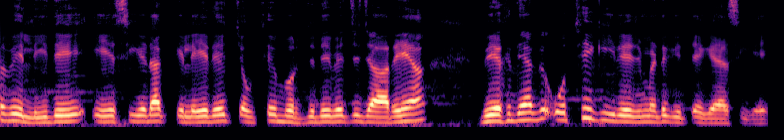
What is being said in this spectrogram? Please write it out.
ਹਵੇਲੀ ਦੇ, ਇਸ ਜਿਹੜਾ ਕਿਲੇ ਦੇ ਚੌਥੇ ਬੁਰਜ ਦੇ ਵਿੱਚ ਜਾ ਰਹੇ ਹਾਂ। ਵੇਖਦੇ ਹਾਂ ਕਿ ਉੱਥੇ ਕੀ ਅਰੇਂਜਮੈਂਟ ਕੀਤੇ ਗਏ ਸੀਗੇ।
